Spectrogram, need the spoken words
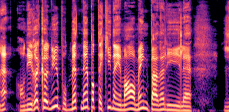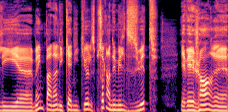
Hein? On est reconnu pour mettre n'importe qui dans les morts, même pendant les, les, euh, même pendant les canicules. C'est pour ça qu'en 2018, il y avait genre euh,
